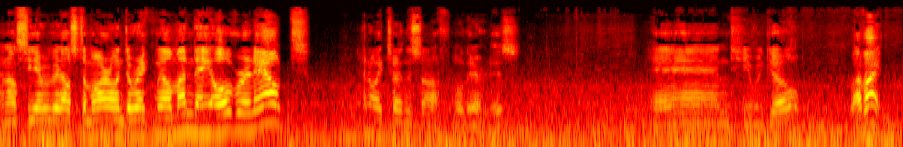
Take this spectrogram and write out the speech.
And I'll see everybody else tomorrow on Direct Mail Monday. Over and out. How do I turn this off? Oh, there it is. And here we go. Bye bye.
